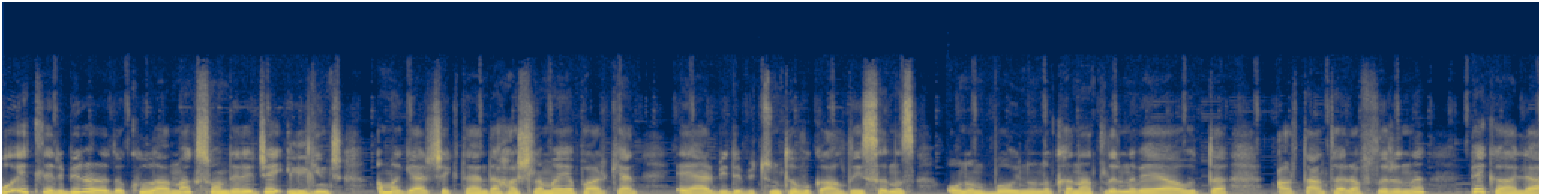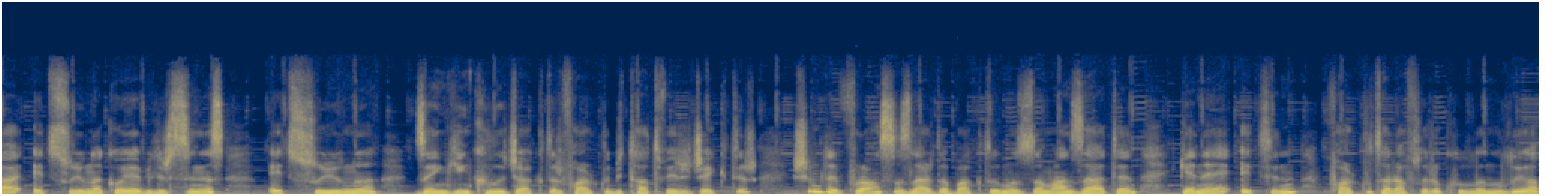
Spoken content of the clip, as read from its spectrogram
bu etleri bir arada kullanmak son derece ilginç. Ama gerçekten de haşlama yaparken eğer bir de bütün tavuk aldıysanız onun boynunu, kanatlarını veyahut da artan taraflarını pekala et suyuna koyabilirsiniz et suyunu zengin kılacaktır, farklı bir tat verecektir. Şimdi Fransızlarda baktığımız zaman zaten gene etin farklı tarafları kullanılıyor.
